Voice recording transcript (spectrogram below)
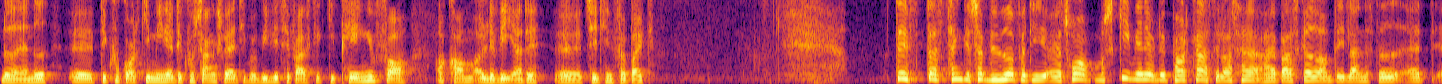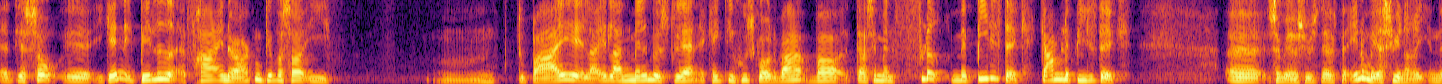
noget andet. Øh, det kunne godt give mening, og det kunne sagtens være, at de var villige til faktisk at give penge for at komme og levere det øh, til din fabrik. Det, der tænkte jeg så videre, fordi jeg tror, måske vi har nævnt det podcast, eller også har, har jeg bare skrevet om det et eller andet sted, at, at jeg så øh, igen et billede fra en ørken, det var så i Dubai eller et eller andet mellemøstligt land, jeg kan ikke lige huske, hvor det var, hvor der simpelthen flød med bildæk, gamle bildæk, øh, som jeg synes næsten er endnu mere svineri end,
